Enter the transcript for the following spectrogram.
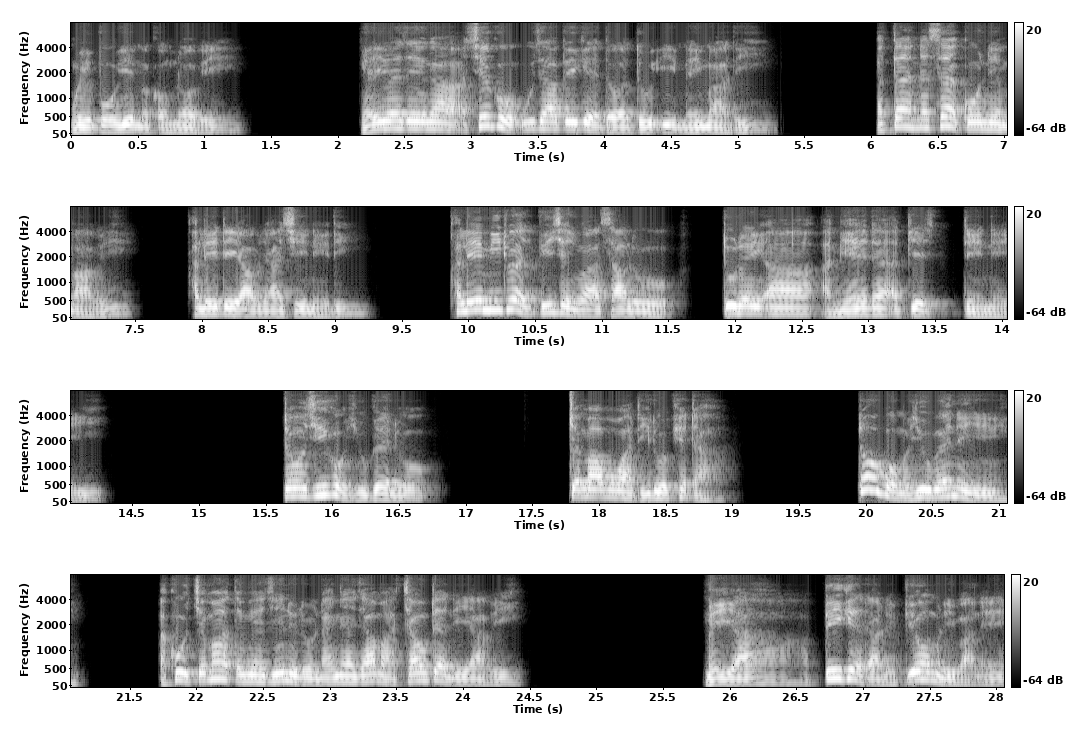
ငွေပို၍မကုန်တော့ပေ ငယ်ရွယ်စဉ်ကအချစ်ကိုဦးစားပေးခဲ့သောသူ၏မိမသည်အသက်29နှစ်မှာပင်ခလေးတစ်ယောက်ရရှိနေသည်ခလေးမိထွက်ပြီးချိန်ကစလို့သူရိန်အားအမြဲတမ်းအပြစ်တင်နေ၏တော်ကြီးကိုယူခဲ့လို့ကျမဘဝဒီလိုဖြစ်တာတော့ကိုမယူဘဲနေရင်အခုကျမတငယ်ချင်းတွေလိုနိုင်ငံသားမှာကြောက်တက်နေရပြီမေယာပြီးခဲ့တာတွေပြောမနေပါနဲ့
